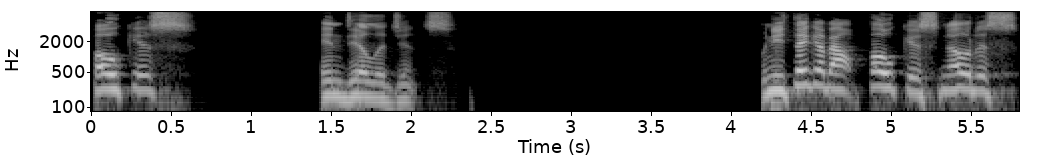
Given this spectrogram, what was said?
Focus and diligence. When you think about focus, notice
